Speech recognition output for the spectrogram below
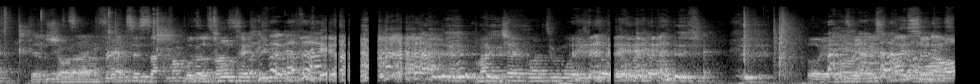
Der Shoutout sagt. an Francis, sag mal Unser kurz was. Ich wollte Tontechniker. gerade sagen, Mein Check, one, two, one, two. Oh ja, Ich schmeiß schön auf.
